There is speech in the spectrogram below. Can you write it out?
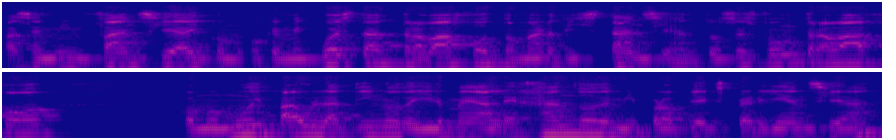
pasé, mi infancia y como que me cuesta trabajo tomar distancia. Entonces fue un trabajo como muy paulatino de irme alejando de mi propia experiencia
